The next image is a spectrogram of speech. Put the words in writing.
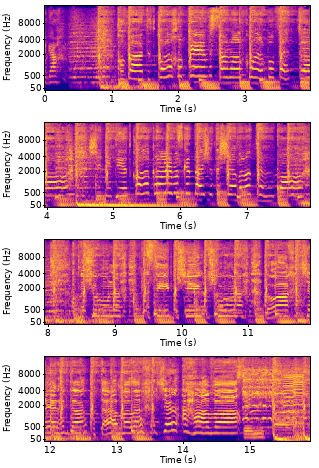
רגע. קובעת את כל החוקים ושמה על כולם פה וטו. שיניתי את כל הכללים אז כדאי שתשב על הטמפו. משונה, קלאסית בשיר שכונה לא אחת של הגדרות אבל אחת של אהבה שימי פס.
